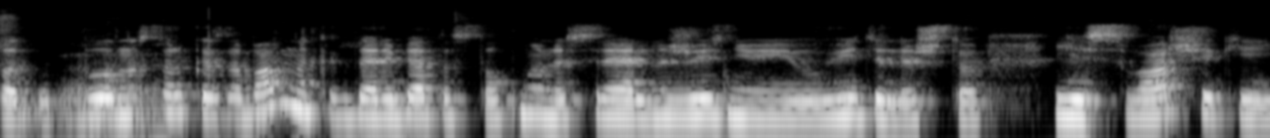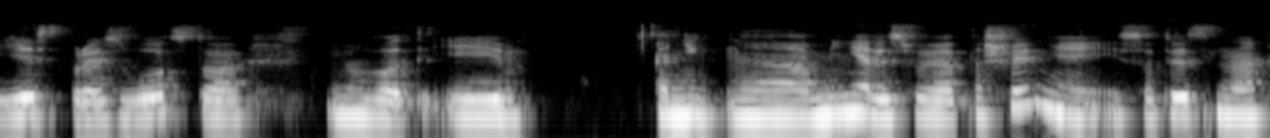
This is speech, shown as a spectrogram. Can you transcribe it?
Вот. Было настолько забавно, когда ребята столкнулись с реальной жизнью и увидели, что есть сварщики, есть производство, вот, и они э, меняли свои отношения, и, соответственно,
